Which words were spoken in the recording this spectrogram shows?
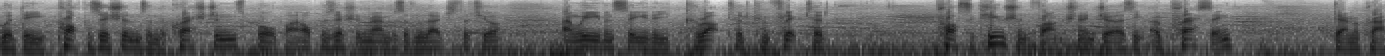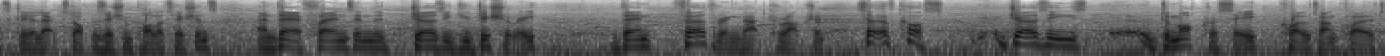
with the propositions and the questions brought by opposition members of the legislature. And we even see the corrupted, conflicted prosecution function in Jersey oppressing democratically elected opposition politicians and their friends in the Jersey judiciary then furthering that corruption. So of course, Jersey's uh, democracy, quote unquote,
